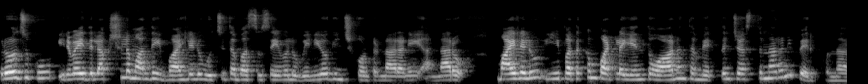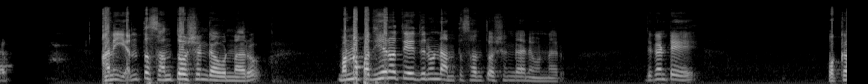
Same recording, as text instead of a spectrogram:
రోజుకు ఇరవై ఐదు లక్షల మంది మహిళలు ఉచిత బస్సు సేవలు వినియోగించుకుంటున్నారని అన్నారు. మహిళలు ఈ పథకం పట్ల ఎంతో ఆనందం వ్యక్తం చేస్తున్నారని పేర్కొన్నారు. అని ఎంత సంతోషంగా ఉన్నారో? మొన్న పదిహేనో తేదీ నుండి అంత సంతోషంగానే ఉన్నారు. ఎందుకంటే ఒక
